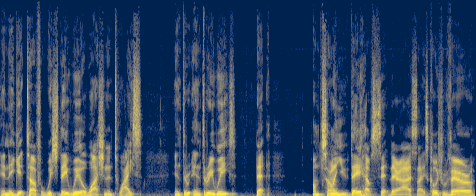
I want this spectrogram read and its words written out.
and they get tougher, which they will, Washington twice in three in three weeks, that I'm telling you, they have set their eyesights. Coach Rivera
